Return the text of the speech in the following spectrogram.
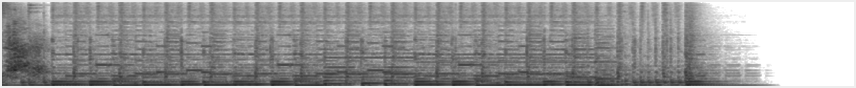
discover.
